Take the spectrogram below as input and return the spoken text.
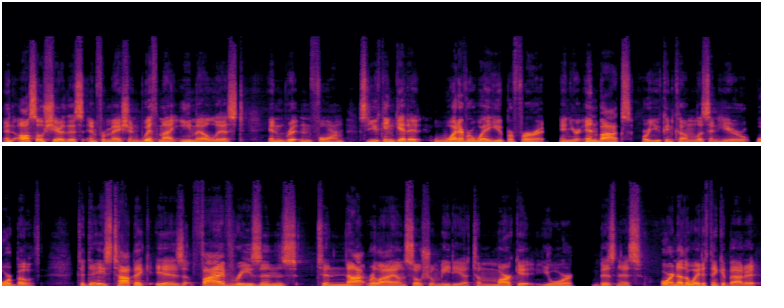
and also share this information with my email list in written form so you can get it whatever way you prefer it in your inbox or you can come listen here or both. Today's topic is five reasons to not rely on social media to market your business. Or another way to think about it,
